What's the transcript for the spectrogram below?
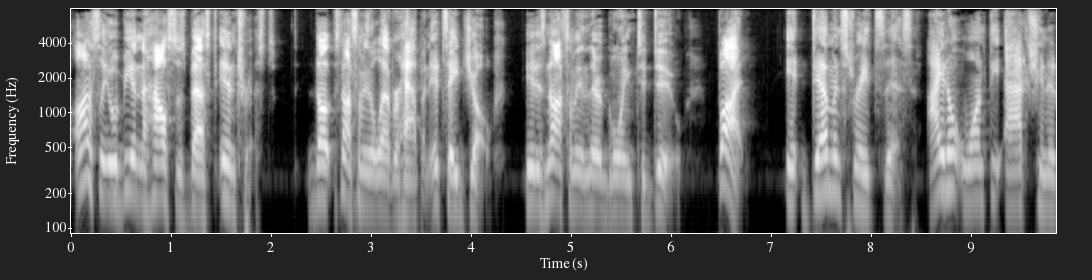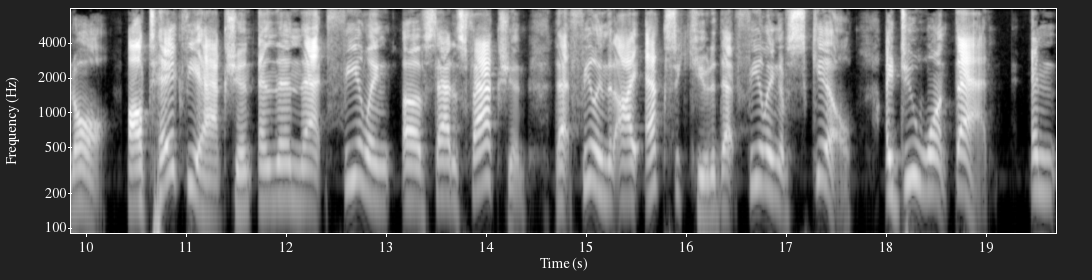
Honestly, it would be in the house's best interest. It's not something that'll ever happen. It's a joke. It is not something they're going to do. But it demonstrates this. I don't want the action at all. I'll take the action and then that feeling of satisfaction, that feeling that I executed, that feeling of skill, I do want that. And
